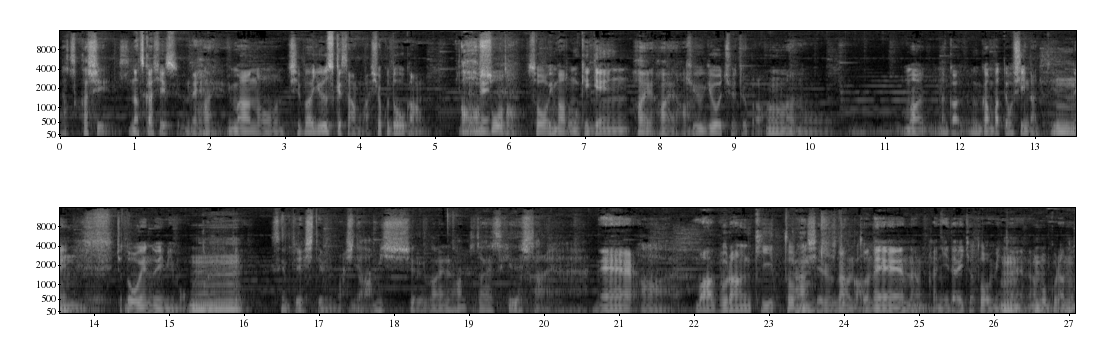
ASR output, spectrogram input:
懐かしいです。懐かしいですよね。はい今、あの、千葉祐介さんが食道がんでああ、ね。そうだ。そう、今、無期限はいはいはい。休業中というか、うんあの、まあ、なんか、頑張ってほしいなっていうね、んちょっと応援の意味もうん兼ねて選定してみました。いや、ミッシェルガン・エレファント大好きでしたね。ねえ。はまあ、ブランキーとミシェルガンとね、うんなんか二大巨頭みたいな、うん僕らの青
